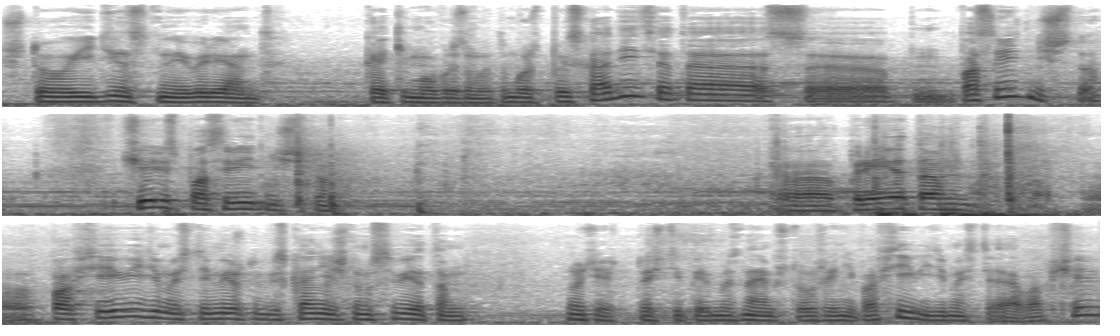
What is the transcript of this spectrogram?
что единственный вариант, каким образом это может происходить, это посредничество, через посредничество. При этом по всей видимости, между бесконечным светом, ну, то есть теперь мы знаем, что уже не по всей видимости, а вообще,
